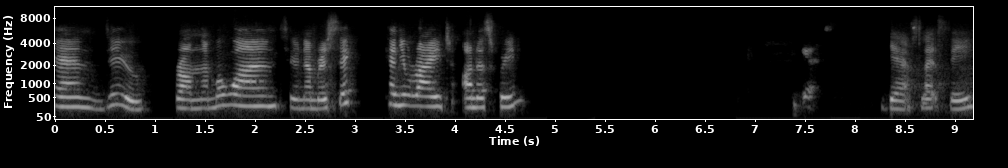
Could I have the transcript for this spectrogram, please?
can do from number one to number six. Can you write on the screen? Yes. Yes, let's see.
